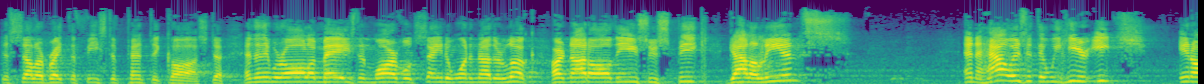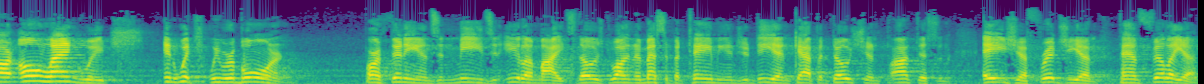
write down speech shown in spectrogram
to celebrate the feast of Pentecost. Uh, and then they were all amazed and marveled, saying to one another, Look, are not all these who speak Galileans? And how is it that we hear each in our own language in which we were born? Parthians and Medes and Elamites, those dwelling in Mesopotamia and Judea and Cappadocia and Pontus and Asia, Phrygia, Pamphylia,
